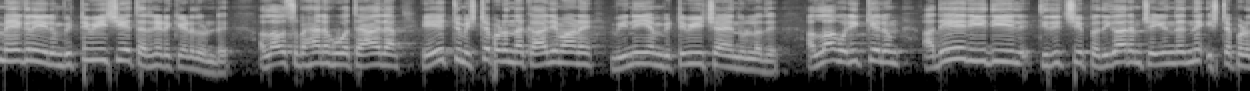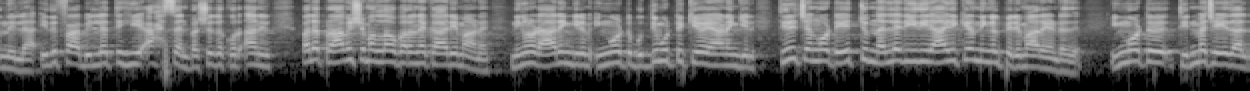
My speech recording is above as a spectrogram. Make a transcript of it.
മേഖലയിലും വിട്ടുവീഴ്ചയെ തിരഞ്ഞെടുക്കേണ്ടതുണ്ട്. അള്ളാഹു സുബാനഹുവ താല ഏറ്റവും ഇഷ്ടപ്പെടുന്ന കാര്യമാണ് വിനയം വിട്ടുവീഴ്ച എന്നുള്ളത്. അള്ളാഹു ഒരിക്കലും അതേ രീതിയിൽ തിരിച്ച് പ്രതികാരം ചെയ്യുന്നതെന്ന് ഇഷ്ടപ്പെടുന്നില്ല. ഇദ്ഫ ബില്ലത്ത് ഹി അഹ്സൻ പരിശുദ്ധ ഖുർആാനിൽ പല പ്രാവശ്യം അള്ളാഹു പറഞ്ഞ കാര്യമാണ്. നിങ്ങളോട് ആരെങ്കിലും ഇങ്ങോട്ട് ബുദ്ധിമുട്ടിക്കുകയാണെങ്കിൽ തിരിച്ചങ്ങോട്ട് ഏറ്റവും നല്ല രീതിയിലായിരിക്കണം നിങ്ങൾ പെരുമാറേണ്ടത്. ഇങ്ങോട്ട് തിന്മ ചെയ്താൽ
